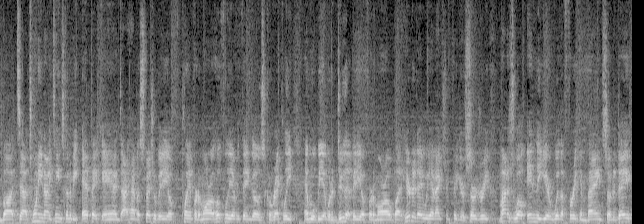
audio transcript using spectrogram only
But uh, 2019 is going to be epic, and I have a special video planned for tomorrow. Hopefully everything goes correctly, and we'll be able to do that video for tomorrow. But here today we have action figure surgery. Might as well end the year with a freaking bang. So today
